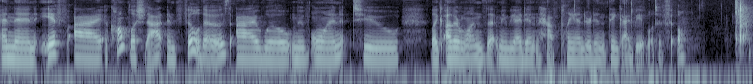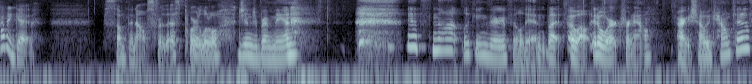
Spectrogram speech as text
and then if I accomplish that and fill those, I will move on to like other ones that maybe I didn't have planned or didn't think I'd be able to fill. I gotta get something else for this poor little gingerbread man. it's not looking very filled in, but oh well, it'll work for now. All right, shall we count this?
